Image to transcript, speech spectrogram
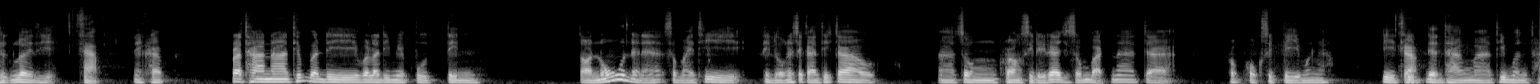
ถึงเลยสิครับนะครับ ประธานาธิบดีวลาดิเมียร์ปูติน ตอนนู้นนะนะฮะสมัยที่ในหลวงรัชกาลที่เก้าอ่าทรงครองสิริราชสมบัติน่าจะครบหกสิบปีมั้งนะที่ครัที่บเดินทางมาที่เมืองไท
